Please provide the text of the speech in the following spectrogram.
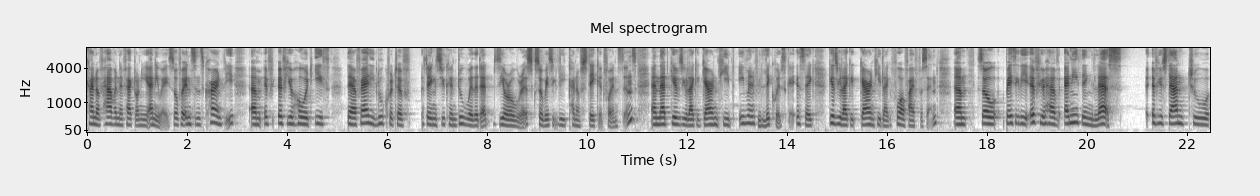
kind of have an effect on you anyway. So, for instance, currently, um, if if you hold ETH, they are fairly lucrative things you can do with it at zero risk. So basically, kind of stake it, for instance, and that gives you like a guaranteed, even if you liquid stake, gives you like a guaranteed like four or five percent. Um, so basically, if you have anything less. If you stand to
